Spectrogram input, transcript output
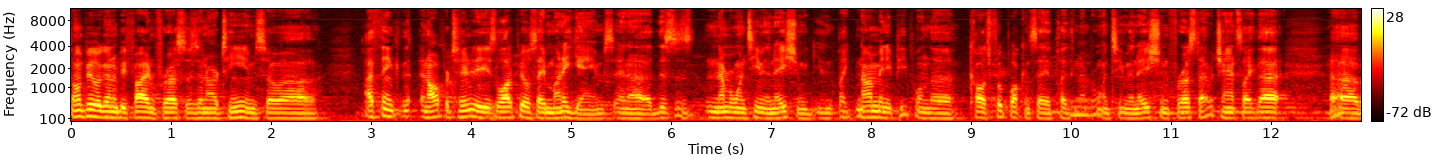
the only people going to be fighting for us is in our team. So uh, I think an opportunity is a lot of people say money games, and uh, this is the number one team in the nation. We- Like not many people in the college football can say they play the number one team in the nation. For us to have a chance like that, uh,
